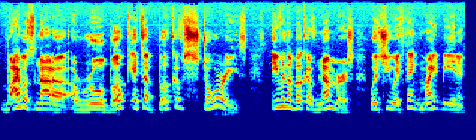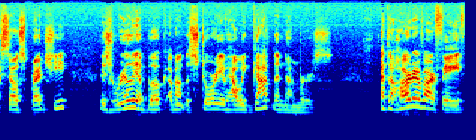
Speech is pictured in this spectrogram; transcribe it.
Bible's not a, a rule book. It's a book of stories. Even the book of Numbers, which you would think might be an Excel spreadsheet, is really a book about the story of how we got the numbers. At the heart of our faith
